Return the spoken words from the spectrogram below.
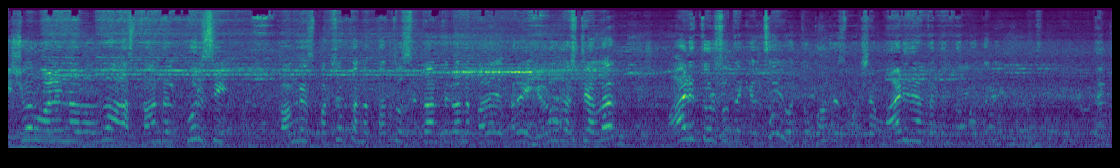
ಈಶ್ವರ್ ಒಳ್ಳೆಣ್ಣವರನ್ನು ಆ ಸ್ಥಾನದಲ್ಲಿ ಕೂರಿಸಿ ಕಾಂಗ್ರೆಸ್ ಪಕ್ಷ ತನ್ನ ತತ್ವ ಸಿದ್ಧಾಂತಗಳನ್ನು ಬರೀ ಬರೀ ಹೇಳುವುದಷ್ಟೇ ಅಲ್ಲ ಮಾಡಿ ತೋರಿಸುವಂಥ ಕೆಲಸ ಇವತ್ತು ಕಾಂಗ್ರೆಸ್ ಪಕ್ಷ ಮಾಡಿದೆ ಅಂತಕ್ಕಂಥ ಮಾತನ್ನು ಅದನ್ನ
